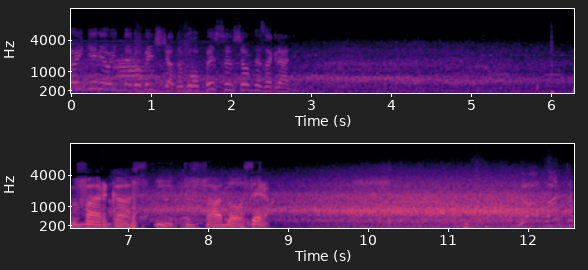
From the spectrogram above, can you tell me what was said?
No i nie miał innego wyjścia. To było bezsensowne zagranie. Vargas i 2 do 0. No, bardzo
